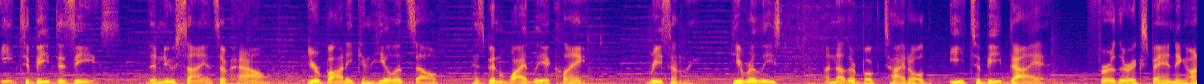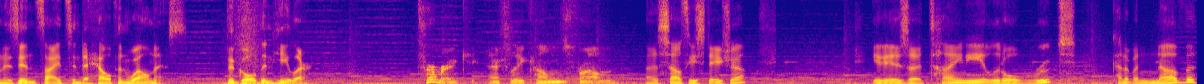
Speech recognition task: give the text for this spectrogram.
Eat to Beat Disease, The New Science of How Your Body Can Heal Itself, has been widely acclaimed. Recently, he released another book titled Eat to Beat Diet, further expanding on his insights into health and wellness. The Golden Healer. Turmeric actually comes from uh, Southeast Asia. It is a tiny little root, kind of a nub,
